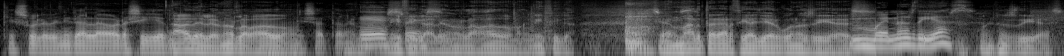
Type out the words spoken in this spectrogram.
que suele venir a la hora siguiente. Ah, de Leonor Lavado. Exactamente. Eso Magnífica, es. Leonor Lavado, magnífica. Marta García ayer, buenos días. Buenos días. Buenos días.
